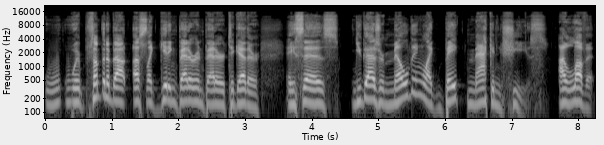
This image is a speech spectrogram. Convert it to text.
we're something about us like getting better and better together. And he says you guys are melding like baked mac and cheese. I love it.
